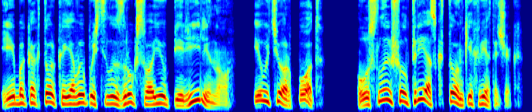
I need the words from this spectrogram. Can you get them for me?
Ибо как только я выпустил из рук свою перилину и утер пот, услышал треск тонких веточек.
